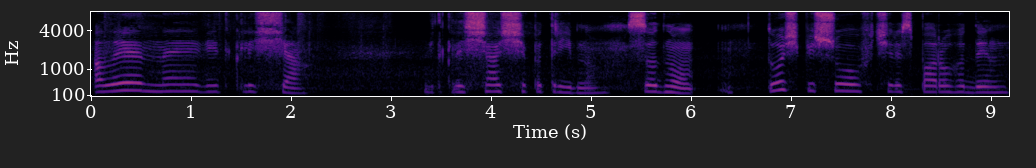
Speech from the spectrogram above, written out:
але не від кліща. Від кліща ще потрібно. Все одно дощ пішов через пару годин.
